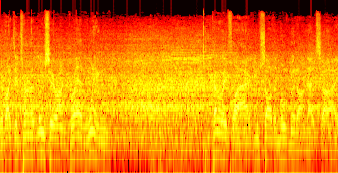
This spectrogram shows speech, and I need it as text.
Would like to turn it loose here on Brad Wing. Penalty flag. You saw the movement on that side.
